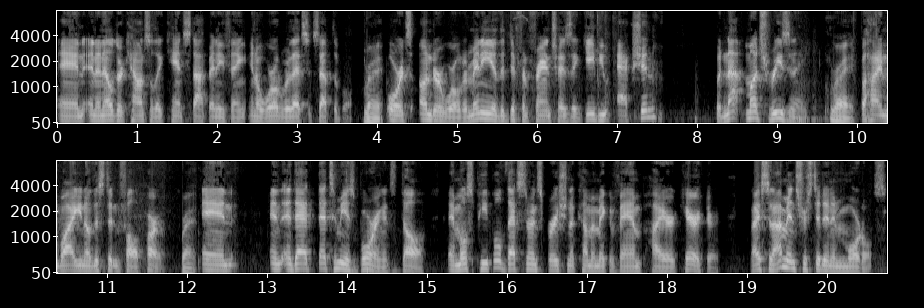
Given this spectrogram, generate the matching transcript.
and, and an elder council that can't stop anything in a world where that's acceptable right or it's Underworld or many of the different franchises that gave you action, but not much reasoning right behind why you know this didn't fall apart. right And and and that that to me is boring. It's dull. And most people, that's their inspiration to come and make a vampire character. And I said, I'm interested in Immortals.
